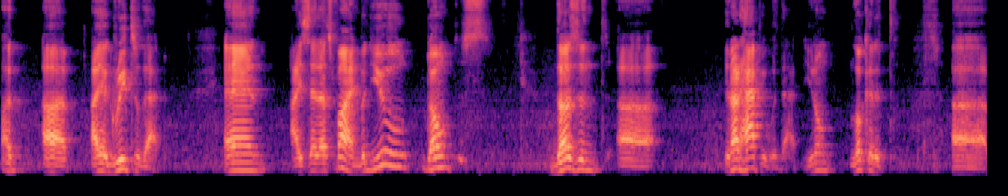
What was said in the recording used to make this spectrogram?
uh, uh, I agreed to that. And I said, that's fine, but you don't, doesn't, uh, you're not happy with that. You don't look at it uh,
